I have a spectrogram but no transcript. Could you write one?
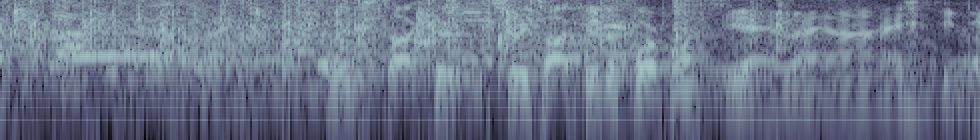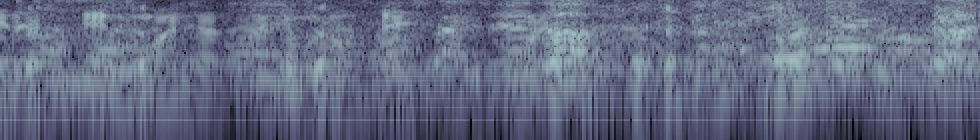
Should we just talk through, should we talk through the four points? Yeah, right, all right. And Okay. then the one, uh, Okay. on stage this morning. Okay, okay, all right. All right,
